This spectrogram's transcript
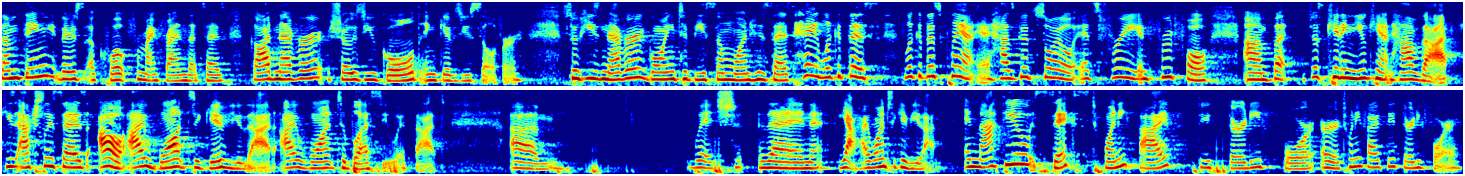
something. There's a quote from my friend that says, God never shows you gold and gives you silver. So he's never going to be someone who says, hey, look at this, look at this plant. It has good soil. It's free and fruitful. Um, but just kidding, you can't have that. He actually says, oh, I want to give you that. I want to bless you with that. Um, which then, yeah, I want to give you that. In Matthew 6, 25 through 34, or 25 through 34,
